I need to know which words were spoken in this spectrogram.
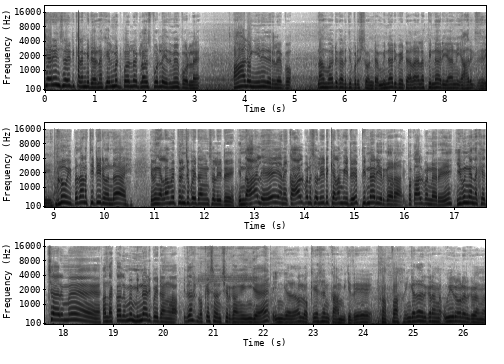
சரின்னு சொல்லிட்டு கிளம்பிட்டாரு. நான் ஹெல்மெட் போடல க்ளவுஸ் போடல எதுவுமே போடல. ஆள் எங்கேயுமே தெரியல இப்போ. நான் பாட்டு கடத்தி பிடிச்சிட்டு வந்துட்டேன். முன்னாடி போயிட்டாரா? இல்லை பின்னாடியான்னு யாருக்கு தெரியும் ப்ளூ இப்போ தானே திட்டிட்டு வந்தேன் இவங்க எல்லாமே பிரிஞ்சு போயிட்டாங்கன்னு சொல்லிட்டு. இந்த ஆள் என்னை கால் பண்ண சொல்லிட்டு கிளம்பிட்டு பின்னாடி இருக்காரா? இப்போ கால் பண்ணாரு. இவங்க அந்த ஹெச்ஆருமே அந்த அக்காலுமே முன்னாடி போயிட்டாங்களாம் இதான் லொக்கேஷன் வச்சுருக்காங்க இங்கே. இங்கே தான் லொக்கேஷன் காமிக்குது. அப்பா இங்கே தான் இருக்கிறாங்க. உயிரோடு இருக்கிறாங்க.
